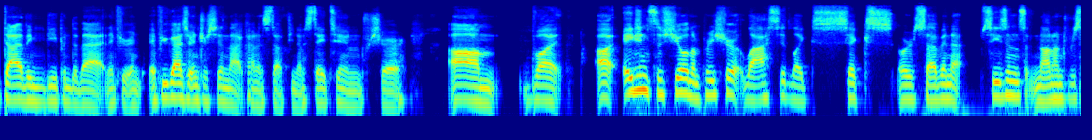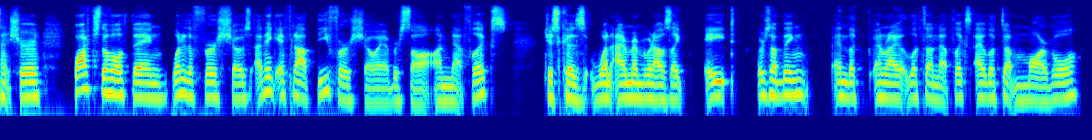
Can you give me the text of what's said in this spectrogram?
diving deep into that. And if you're in, if you guys are interested in that kind of stuff, you know, stay tuned for sure. Um, but uh, Agents of Shield, I'm pretty sure it lasted like six or seven seasons. Not 100 percent sure. Watched the whole thing. One of the first shows, I think, if not the first show I ever saw on Netflix just because when I remember when I was like eight or something, and look and when I looked on Netflix, I looked up Marvel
